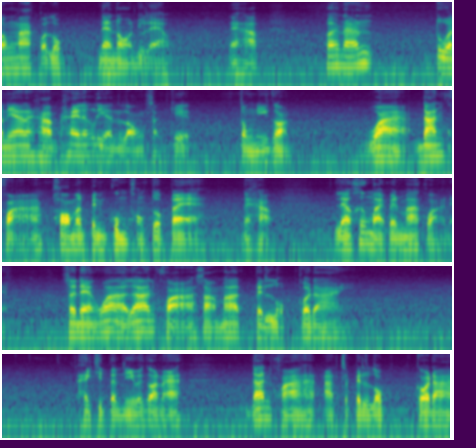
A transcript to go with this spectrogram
ต้องมากกว่าลบแน่นอนอยู่แล้วนะครับ เพราะฉะนั้นตัวนี้นะครับให้นักเรียนลองสังเกตตรงนี้ก่อน ว่าด้านขวาพอมันเป็นกลุ่มของตัวแปรนะครับ แล้วเครื่องหมายเป็นมากกว่าเนี่ยแสดงว่าด้านขวาสามารถเป็นลบก็ได้ ให้คิดแบบนี้ไว้ก่อนนะ ด้านขวาอาจจะเป็นลบก็ได้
